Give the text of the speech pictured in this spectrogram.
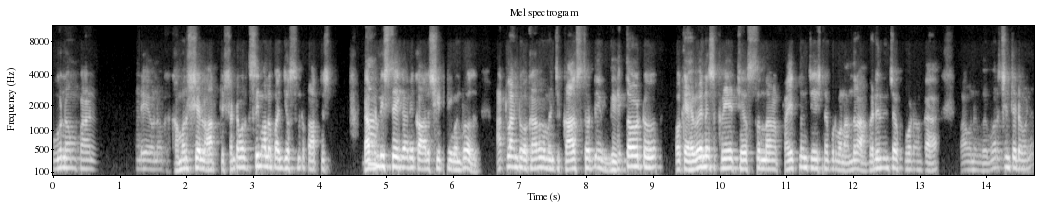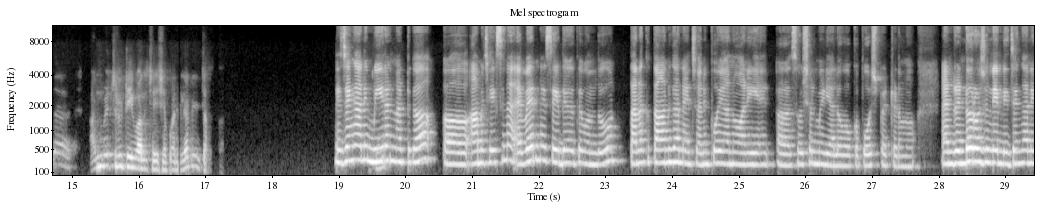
పూనం పాండే ఒక కమర్షియల్ ఆర్టిస్ట్ అంటే వాళ్ళకి సినిమాలో పనిచేస్తుంటే ఒక ఆర్టిస్ట్ డబ్బులు ఇస్తే కానీ కాల్ షీట్ ఇవ్వని రోజు అట్లాంటి ఒక ఆమె మంచి కాస్ట్ తోటి వితౌట్ ఒక అవేర్నెస్ క్రియేట్ చేస్తున్న ప్రయత్నం చేసినప్పుడు మనం అందరం అభినందించకపోవడం ఆమెను విమర్శించడం అనేది అన్మెచ్యూరిటీ వాళ్ళు చేసే పనిగా నేను చెప్తాను. నిజంగానే మీరన్నట్టుగా ఆమె చేసిన అవేర్నెస్ ఏదైతే ఉందో తనకు తానుగా నేను చనిపోయాను అని సోషల్ మీడియాలో ఒక పోస్ట్ పెట్టడము. అండ్ రెండో రోజు నేను నిజంగానే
